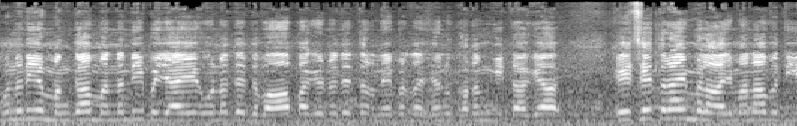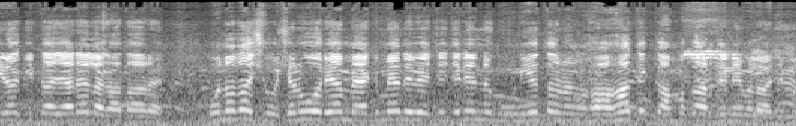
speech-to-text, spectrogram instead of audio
ਉਹਨਾਂ ਦੀਆਂ ਮੰਗਾਂ ਮੰਨਣ ਦੀ ਬਜਾਏ ਉਹਨਾਂ ਤੇ ਦਬਾਅ ਪਾ ਕੇ ਉਹਨਾਂ ਦੇ ਧਰਨੇ ਪ੍ਰਦਰਸ਼ਨ ਨੂੰ ਖਤਮ ਕੀਤਾ ਗਿਆ। ਇਸੇ ਤਰ੍ਹਾਂ ਹੀ ਮੁਲਾਜ਼ਮਾਂ ਨਾਲ ਵਤੀਰਾ ਕੀਤਾ ਜਾ ਰਿਹਾ ਲਗਾਤਾਰ। ਉਹਨਾਂ ਦਾ ਸ਼ੋਸ਼ਣ ਹੋ ਰਿਹਾ ਮਹਿਕਮਿਆਂ ਦੇ ਵਿੱਚ, ਜਿਹੜੀਆਂ ਨਗੂਨੀਆਂ ਤਨਖਾਹਾਂ ਤੇ ਕੰਮ ਕਰਦੇ ਨੇ ਮੁਲਾਜ਼ਮ।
